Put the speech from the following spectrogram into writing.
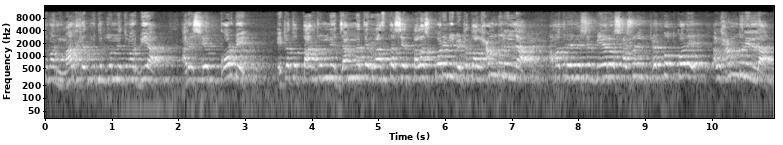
তোমার মার খেদমতের জন্য তোমার বিয়া। আরে সে করবে, এটা তো তার জন্য জান্নাতের রাস্তা সে তালাশ করে নিবে। এটা তো আলহামদুলিল্লাহ। আমাদের এই দেশের মেয়েরা শাশুড়ির খেদমত করে, আলহামদুলিল্লাহ।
